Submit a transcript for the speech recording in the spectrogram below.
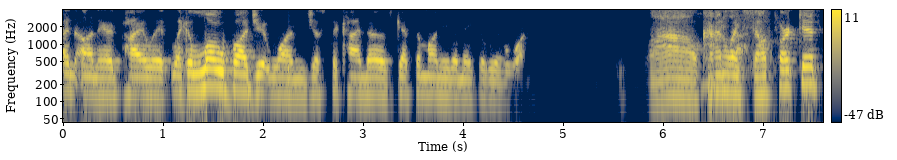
an unaired pilot, like a low budget one, just to kind of get the money to make the real one. Wow, kind of like South Park did.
